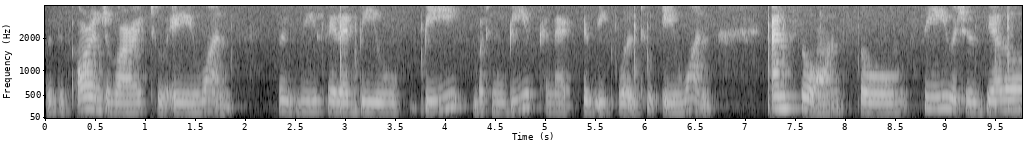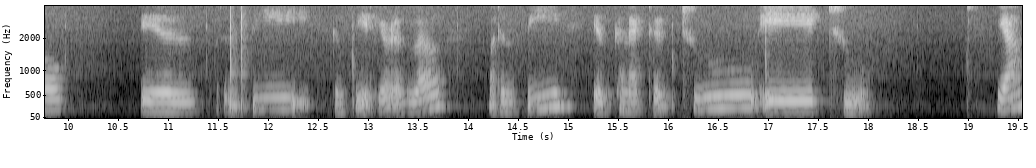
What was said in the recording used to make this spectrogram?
with this orange wire to A1 so we say that B, B button B is connect is equal to A1 and so on. So C which is yellow is button C, you can see it here as well. Button C is connected to A2. Yeah,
